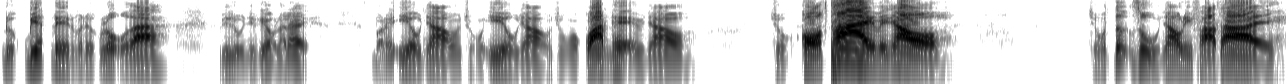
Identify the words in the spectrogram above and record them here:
được biết đến và được lộ ra. Ví dụ như kiểu là đấy bọn ấy yêu nhau chúng có yêu nhau chúng có quan hệ với nhau chúng có thai với nhau chúng có tự rủ nhau đi phá thai.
